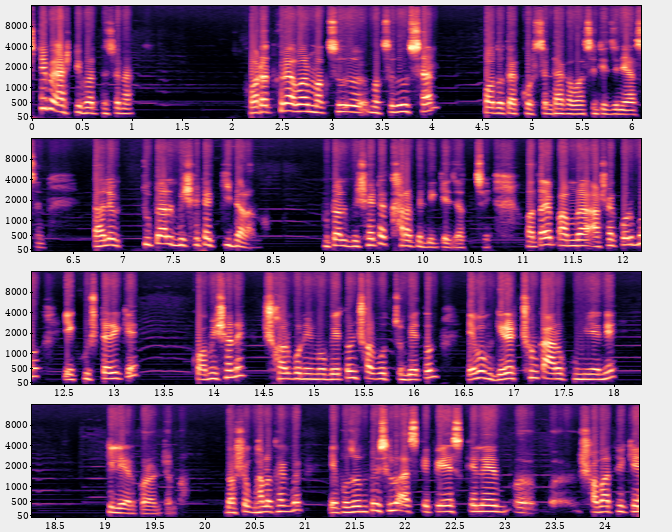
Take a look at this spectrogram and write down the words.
স্টেপে আসতে পারতেছে না। হঠাৎ করে আবার মাকসুদ মাকসুদুল স্যার পদত্যাগ করছেন ঢাকা ভার্সিটি যিনি আছেন। তাহলে টোটাল বিষয়টা কি দাঁড়াল? টোটাল বিষয়টা খারাপের দিকে যাচ্ছে। অতএব আমরা আশা করব একুশ তারিখে কমিশনে সর্বনিম্ন বেতন, সর্বোচ্চ বেতন এবং গ্রেড সংখ্যা আরও কমিয়ে এনে ক্লিয়ার করার জন্য। দর্শক ভালো থাকবেন। এ পর্যন্তই ছিল আজকে পে স্কেলের সভা থেকে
